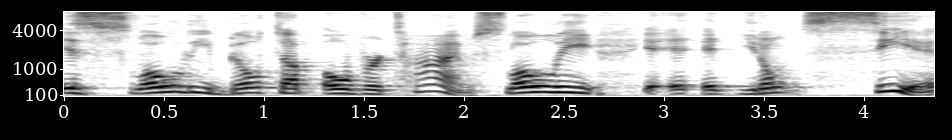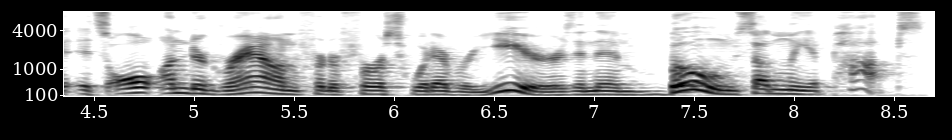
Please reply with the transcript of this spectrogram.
is slowly built up over time. Slowly, it, it, you don't see it. It's all underground for the first whatever years, and then boom, suddenly it pops.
